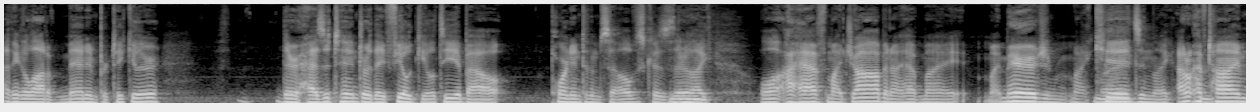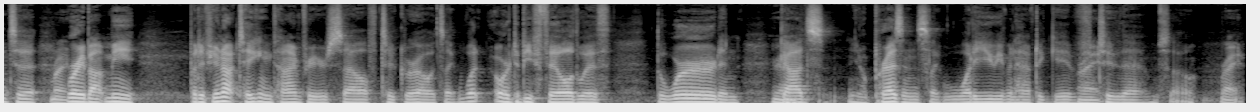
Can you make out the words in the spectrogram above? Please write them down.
I think a lot of men in particular, they're hesitant or they feel guilty about pouring into themselves because they're Mm. like, well, I have my job and I have my my marriage and my kids and like I don't have Mm. time to Right. worry about me. But if you're not taking time for yourself to grow, it's like what or to be filled with the word and Yeah. God's, you know, presence, like what do you even have to give Right. to them? So Right.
